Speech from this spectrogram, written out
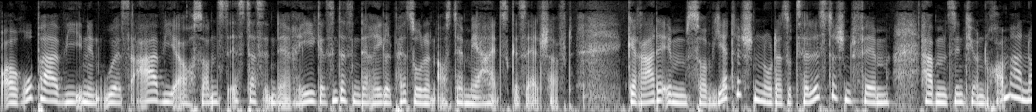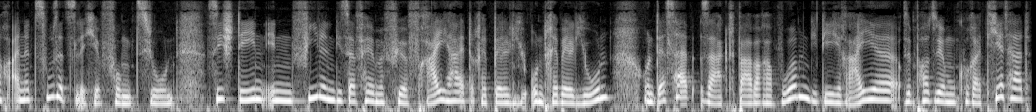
Europa wie in den USA, wie auch sonst, ist das in der Regel, sind das in der Regel Personen aus der Mehrheitsgesellschaft. Gerade im sowjetischen oder sozialistischen Film haben Sinti und Roma noch eine zusätzliche Funktion. Sie stehen in vielen dieser Filme für Freiheit Rebellion und Rebellion und deshalb sagt Barbara Wurm, die die Reihe Symposium kuratiert hat,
